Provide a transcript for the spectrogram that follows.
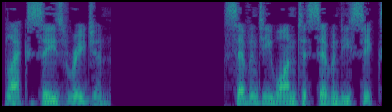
Black Seas region. 71 to 76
